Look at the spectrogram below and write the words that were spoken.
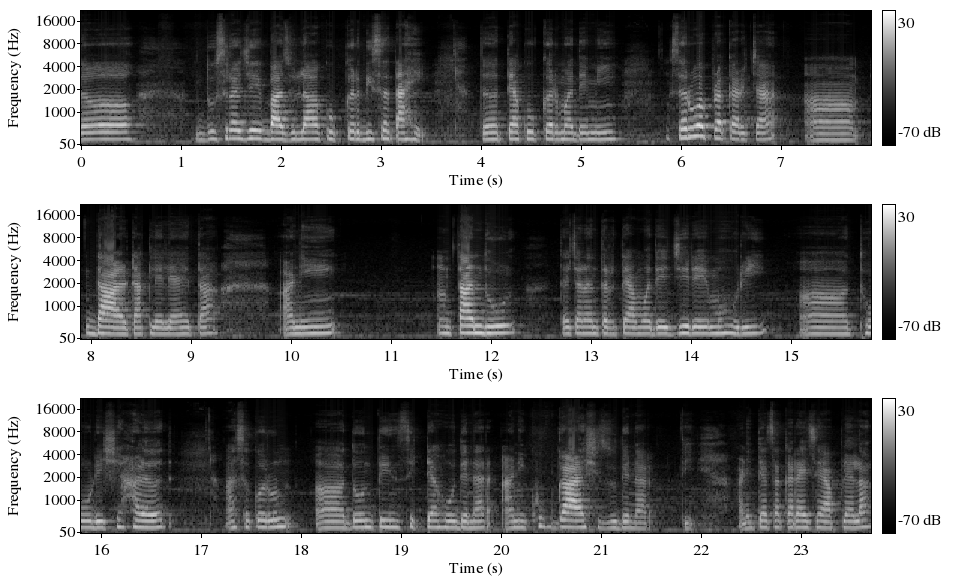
तर दुसरं जे बाजूला कुकर दिसत आहे तर त्या कुकरमध्ये मी सर्व प्रकारच्या डाळ टाकलेल्या आहेत आणि तांदूळ त्याच्यानंतर त्यामध्ये जिरे मोहरी थोडीशी हळद असं करून दोन तीन सिट्ट्या होऊ देणार आणि खूप गाळ शिजू देणार ती. आणि त्याचा करायचा आहे आपल्याला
